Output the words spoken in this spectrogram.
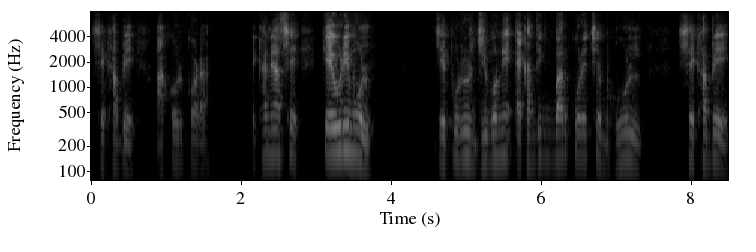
সে খাবে আকর করা। এখানে আছে কেউরিমূল যে পুরুষ জীবনে একাধিকবার করেছে ভুল, সে খাবে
